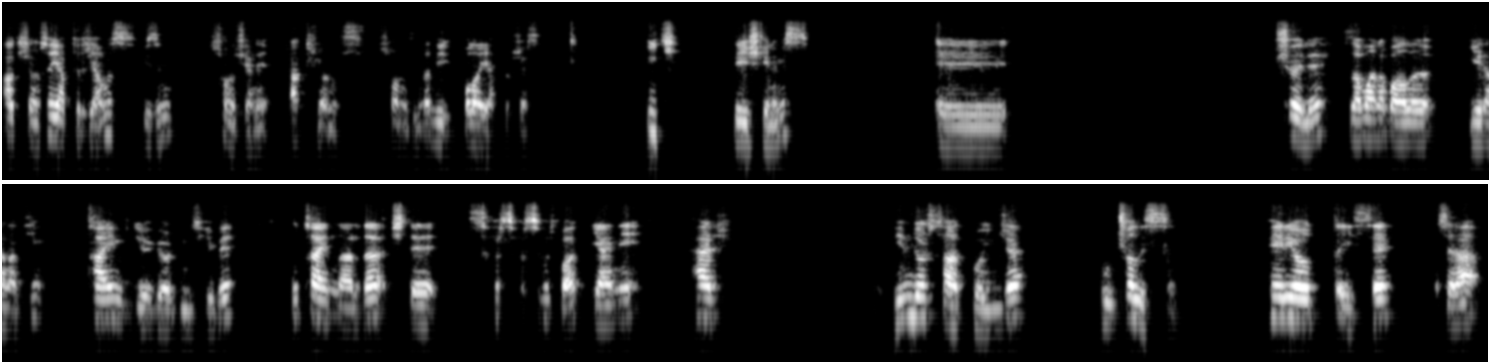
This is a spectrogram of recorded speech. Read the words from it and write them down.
Aksiyonsa yaptıracağımız bizim sonuç yani aksiyonumuz sonucunda bir olay yaptıracağız. İlk değişkenimiz ee, şöyle zamana bağlı yeri anlatayım. Time diyor gördüğünüz gibi. Bu time'larda işte 000 var. Yani her 24 saat boyunca bu çalışsın. Periyotta ise mesela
